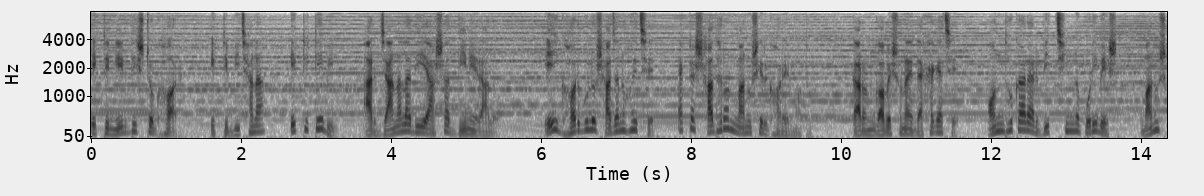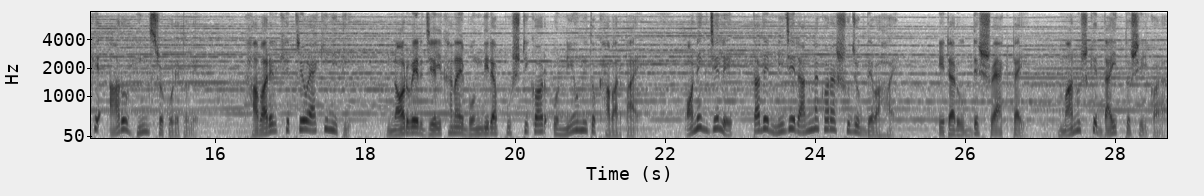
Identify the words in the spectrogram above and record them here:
একটি নির্দিষ্ট ঘর, একটি বিছানা, একটি টেবিল আর জানালা দিয়ে আসা দিনের আলো। এই ঘরগুলো সাজানো হয়েছে একটা সাধারণ মানুষের ঘরের মতো। কারণ গবেষণায় দেখা গেছে, অন্ধকার আর বিচ্ছিন্ন পরিবেশ মানুষকে আরও হিংস্র করে তোলে। খাবারের ক্ষেত্রেও একই নীতি। নরওয়ের জেলখানায় বন্দিরা পুষ্টিকর ও নিয়মিত খাবার পায়। অনেক জেলে তাদের নিজে রান্না করার সুযোগ দেওয়া হয়। এটার উদ্দেশ্য একটাই, মানুষকে দায়িত্বশীল করা।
